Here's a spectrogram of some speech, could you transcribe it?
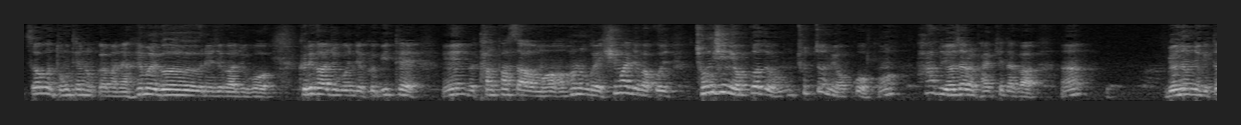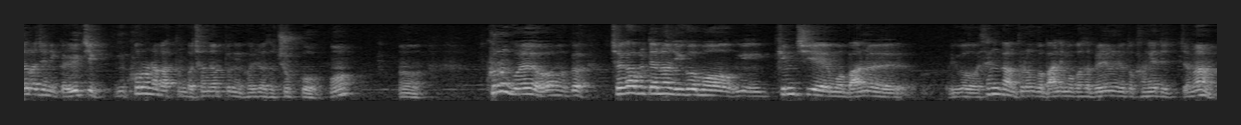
썩은 동태눈깔 마냥 해물근해져가지고 그래가지고 이제 그 밑에 예? 그 당파 싸움 어, 하는 거에 휘말려갖고 정신이 없거든 초점이 없고 어? 하도 여자를 밝히다가 어? 면역력이 떨어지니까 일찍 코로나 같은 거 전염병에 걸려서 죽고 어? 어. 그런 거예요. 그 제가 볼 때는 이거 뭐이 김치에 뭐 마늘 이거 생강 그런 거 많이 먹어서 면역력도 강해졌지만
